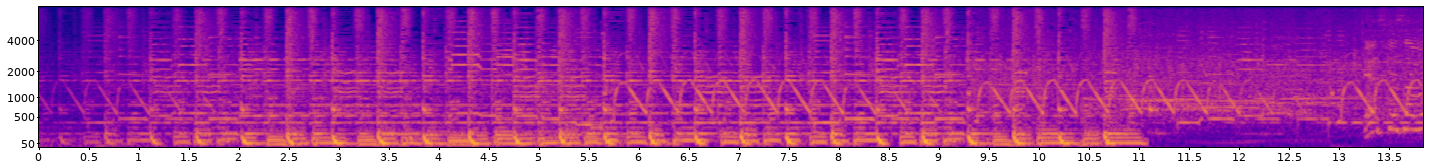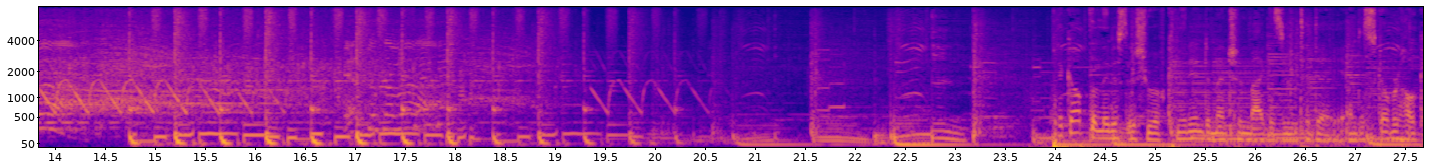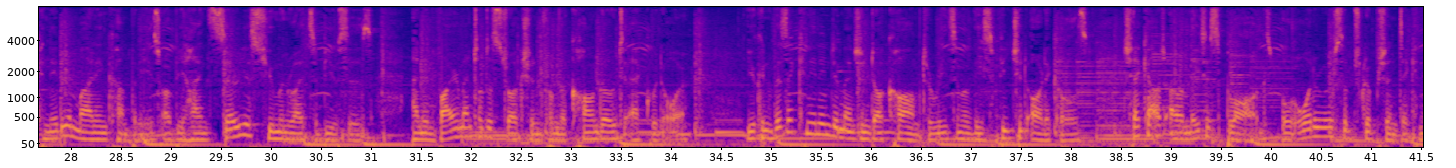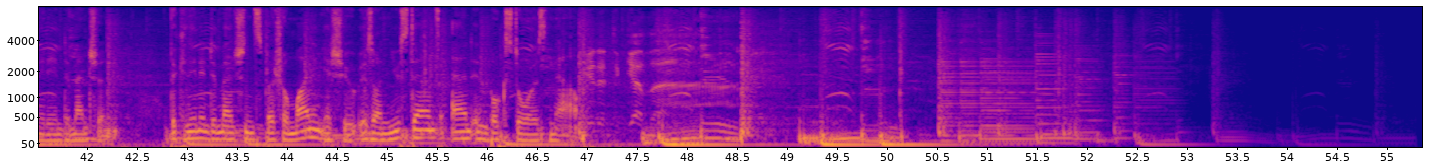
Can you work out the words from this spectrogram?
Pick up the latest issue of Canadian Dimension magazine today and discover how Canadian mining companies are behind serious human rights abuses and environmental destruction from the Congo to Ecuador. You can visit CanadianDimension.com to read some of these featured articles, check out our latest blogs, or order a subscription to Canadian Dimension. The Canadian Dimension special mining issue is on newsstands and in bookstores now.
